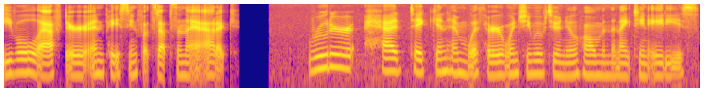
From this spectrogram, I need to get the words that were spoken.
evil laughter and pacing footsteps in the attic. Reuter had taken him with her when she moved to a new home in the 1980s.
